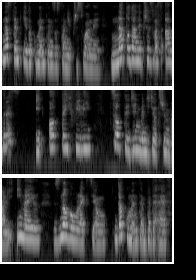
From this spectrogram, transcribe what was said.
Następnie dokument ten zostanie przesłany na podany przez Was adres i od tej chwili co tydzień będziecie otrzymywali e-mail z nową lekcją, dokumentem PDF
